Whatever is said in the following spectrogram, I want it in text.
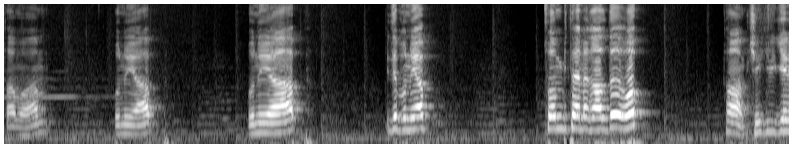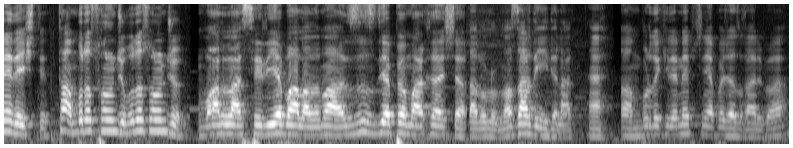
Tamam. Bunu yap. Bunu yap. Bir de bunu yap. Son bir tane kaldı. Hop. Tamam çekilgene değişti. Tamam bu da sonuncu bu da sonuncu. Vallahi seriye bağladım ha. Hızlı hızlı yapıyorum arkadaşlar. Lan oğlum nazar değdi lan. Heh. Tamam buradakilerin hepsini yapacağız galiba.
